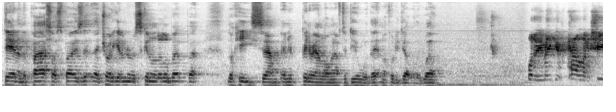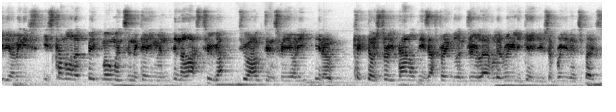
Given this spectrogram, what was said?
Dan, in the past, I suppose, they try to get under his skin a little bit, but look, he's um, been, around long enough to deal with that, and I thought he dealt with it well. What do you make Callum Sheedy? I mean, he's, he's come on at big moments in the game in, in the last two two outings for you, and he, you know, kicked those three penalties after England drew level. It really gave you some breathing space.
